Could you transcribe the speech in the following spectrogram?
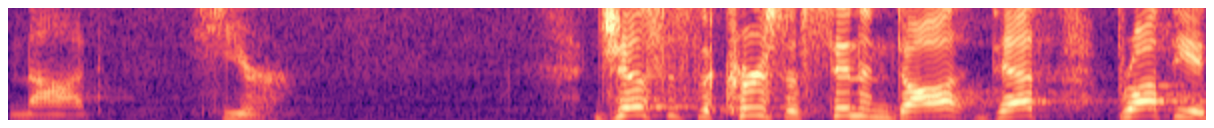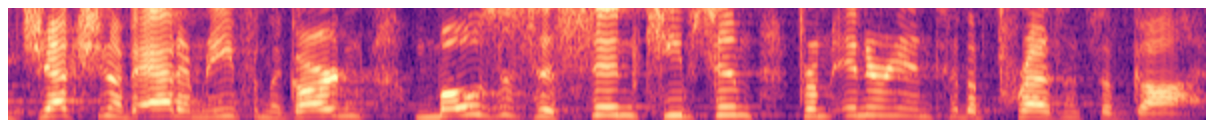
not hear. Just as the curse of sin and death brought the ejection of Adam and Eve from the garden, Moses' sin keeps him from entering into the presence of God.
